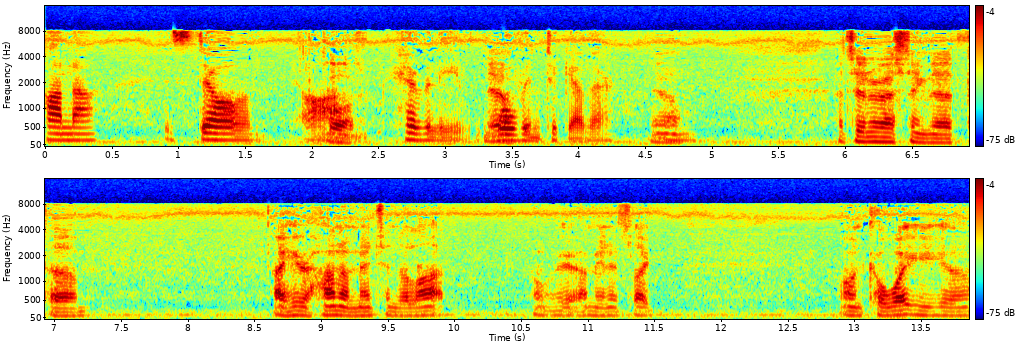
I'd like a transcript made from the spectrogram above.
Hana, is still um, heavily Yeah. woven together. Yeah. Mm. It's interesting that um, I hear Hana mentioned a lot over here. I mean, it's like on Kauai, uh,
